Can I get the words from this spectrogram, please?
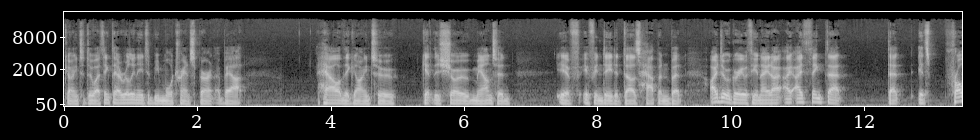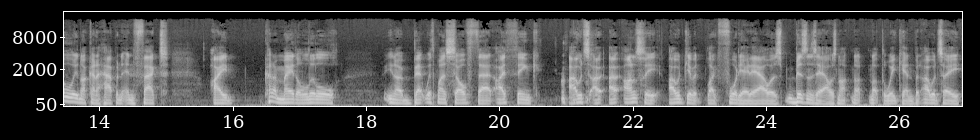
going to do. I think they really need to be more transparent about how they're going to get this show mounted if if indeed it does happen. But I do agree with you, Nate. I, I, think that that it's probably not going to happen. In fact, I kind of made a little, you know, bet with myself that I think I would I, I, honestly I would give it like 48 hours, business hours, not not not the weekend, but I would say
